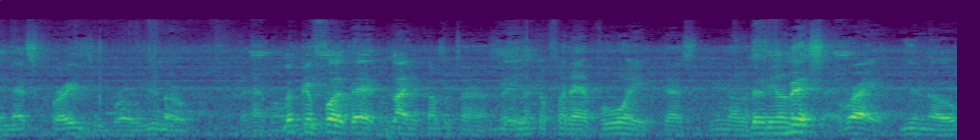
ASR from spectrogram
and that's crazy, bro. You know, looking for that, like- a couple times. Yeah. looking for that void. That's you know the that's missing, right? You know,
